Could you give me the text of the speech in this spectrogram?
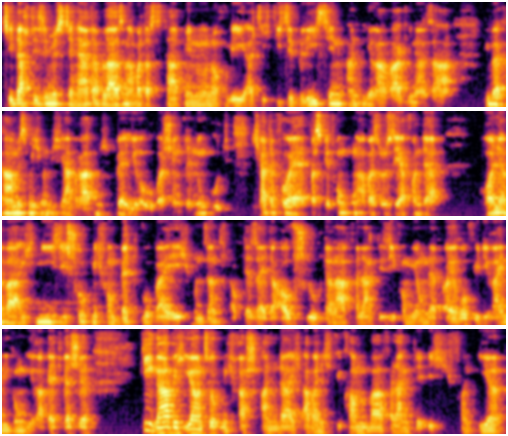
Sie dachte, sie müsste härter blasen, aber das tat mir nur noch weh, als ich diese Bläschen an ihrer Vagina sah. Überkam es mich und ich erbrach mich über ihre Oberschenkel. Nun gut, ich hatte vorher etwas getrunken, aber so sehr von der Rolle war ich nie. Sie schob mich vom Bett, wobei ich unsanft auf der Seite aufschlug. Danach verlangte sie von mir 100 Euro für die Reinigung ihrer Bettwäsche. Die gab ich ihr und zog mich rasch an. Da ich aber nicht gekommen war, verlangte ich von ihr,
